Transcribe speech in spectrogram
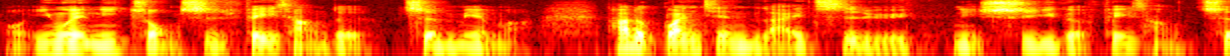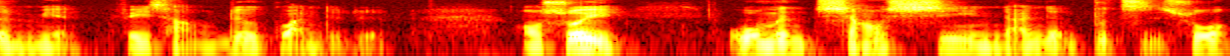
哦，因为你总是非常的正面嘛，它的关键来自于你是一个非常正面、非常乐观的人哦，所以我们想要吸引男人，不只说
